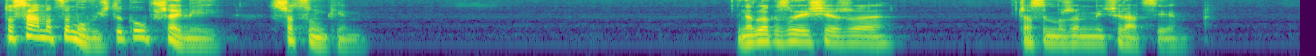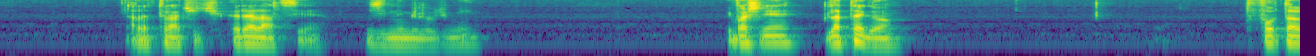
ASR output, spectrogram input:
to samo, co mówisz, tylko uprzejmiej, z szacunkiem. I nagle okazuje się, że czasem możemy mieć rację, ale tracić relacje z innymi ludźmi. I właśnie dlatego ta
